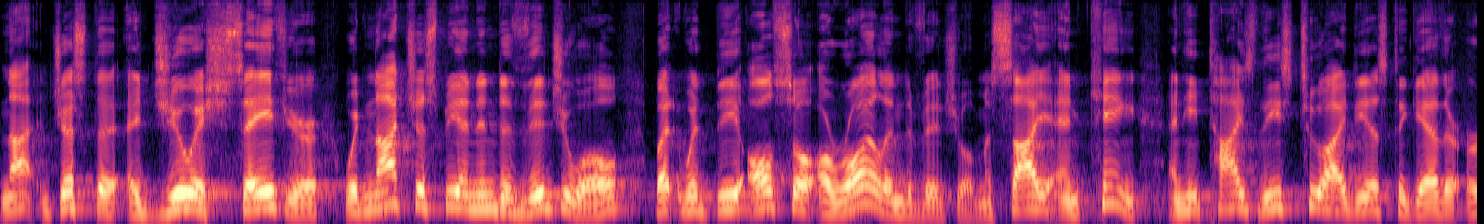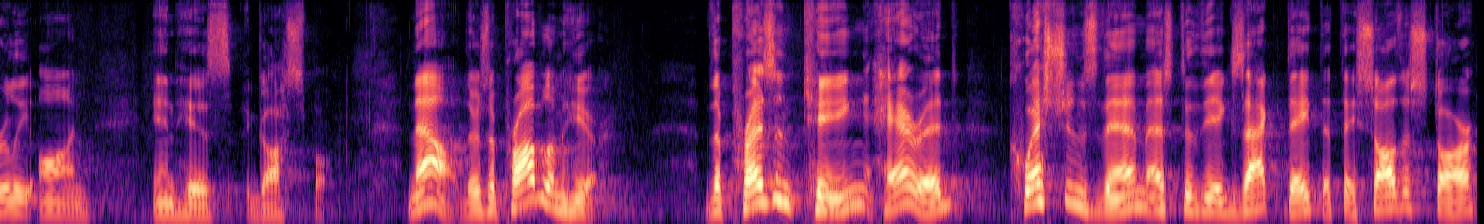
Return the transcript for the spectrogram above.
not just a, a Jewish savior, would not just be an individual, but would be also a royal individual, Messiah and king. And he ties these two ideas together early on in his gospel. Now, there's a problem here. The present king, Herod, questions them as to the exact date that they saw the star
